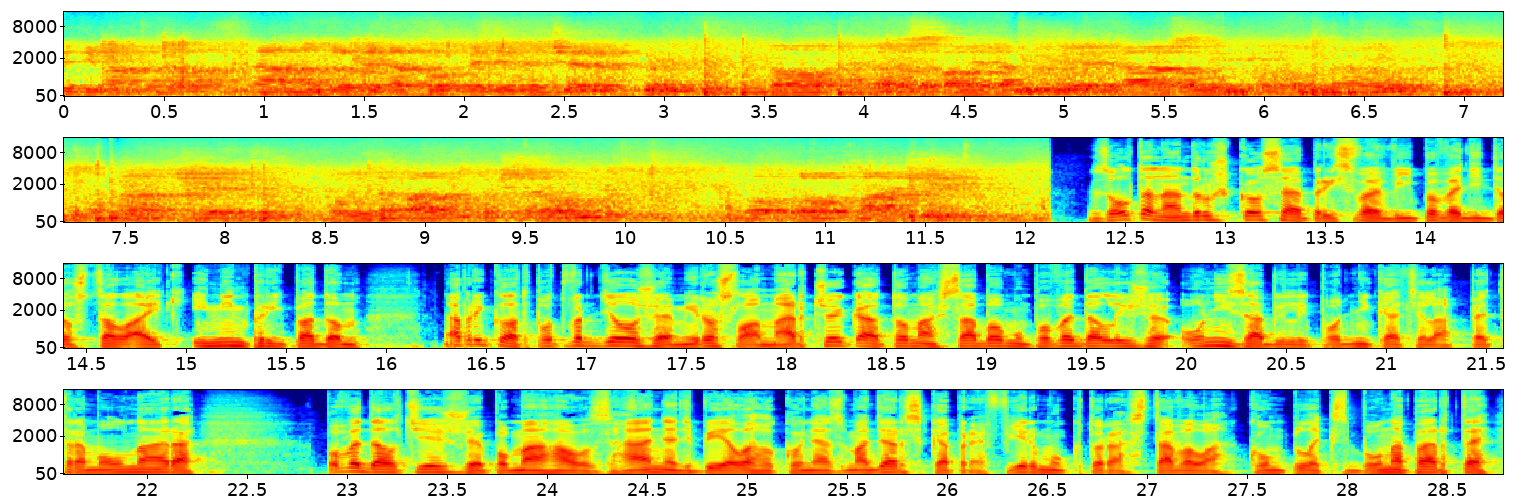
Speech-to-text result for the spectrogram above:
Kedy vám to dala? Ráno do teda po obede večer? No, na sa pamätám, že ráno som im oznámil, že boli za pánom Kočnerom. Zoltán Andruško sa pri svojej výpovedi dostal aj k iným prípadom. Napríklad potvrdil, že Miroslav Marček a Tomáš Sabo mu povedali, že oni zabili podnikateľa Petra Molnára. Povedal tiež, že pomáhal zháňať bieleho konia z Maďarska pre firmu, ktorá stavala komplex Bonaparte.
